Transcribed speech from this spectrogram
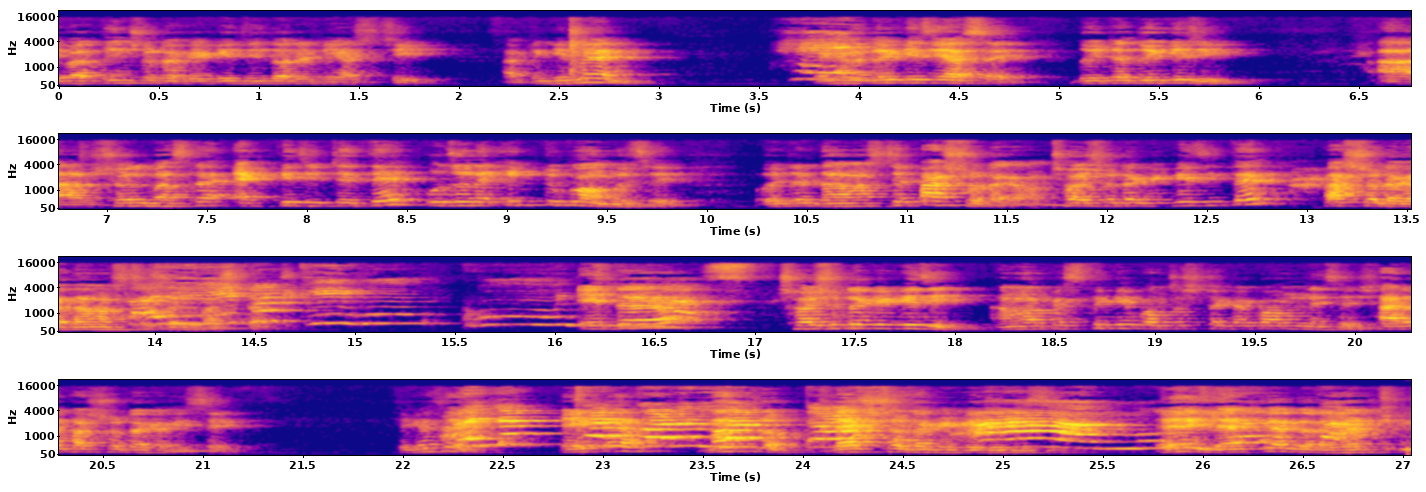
এবার তিনশো টাকা কেজি দরে নিয়ে আসছি। আপনি কিনবেন? হ্যাঁ। এখানে দুই কেজি আছে। দুইটা দুই কেজি। আর শোল মাছটা এক কেজি চাইতে ওজনে একটু কম হয়েছে। ওইটার দাম আসছে পাঁচশো টাকা। মানে ছয়শো টাকা কেজিতে পাঁচশো টাকা দাম আসছে শোল মাছটা। এটা? ছয়শো টাকা কেজি। আমার কাছ থেকে পঞ্চাশ টাকা কম নিছে সাড়ে পাঁচশো টাকা নিছে। ঠিক আছে? এইটা মাত্র টাকা কেজি এই লেটকা করো লেটকা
